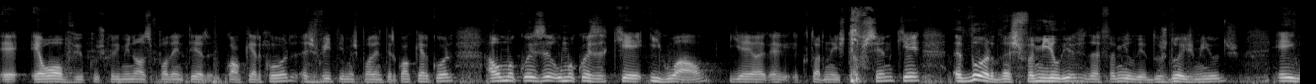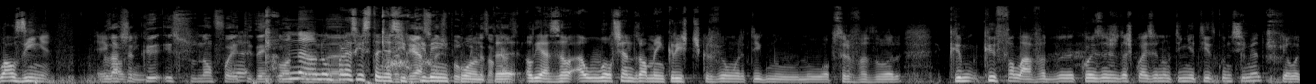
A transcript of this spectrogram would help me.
é, é, óbvio que os criminosos podem ter qualquer cor, as vítimas podem ter qualquer cor. Há uma coisa, uma coisa que é igual, e é, é, é que torna isto obsceno, que é a dor das famílias, da família dos dois miúdos, é igualzinha. É Mas acha que isso não foi tido em conta? Não, não parece que isso tenha sido tido em conta. Aliás, o Alexandre Homem Cristo escreveu um artigo no, no Observador que, que, falava de coisas das quais eu não tinha tido conhecimento, porque ele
